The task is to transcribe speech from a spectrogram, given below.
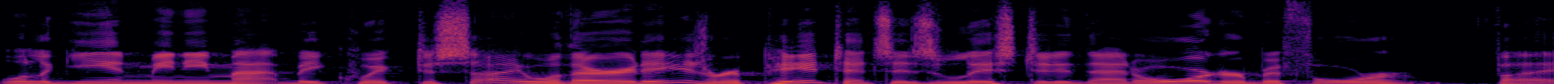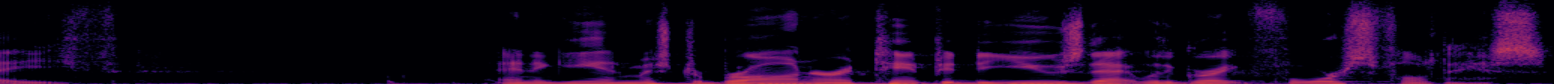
Well, again, many might be quick to say, well, there it is. Repentance is listed in that order before faith. And again, Mr. Bronner attempted to use that with great forcefulness.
